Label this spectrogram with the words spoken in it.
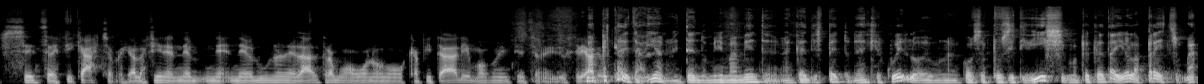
senza efficacia, perché alla fine né, né, né l'una né l'altra muovono capitali e muovono intenzioni industriali. Ma per carità, io non intendo minimamente neanche il dispetto neanche a quello, è una cosa positivissima, per carità io l'apprezzo, ma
